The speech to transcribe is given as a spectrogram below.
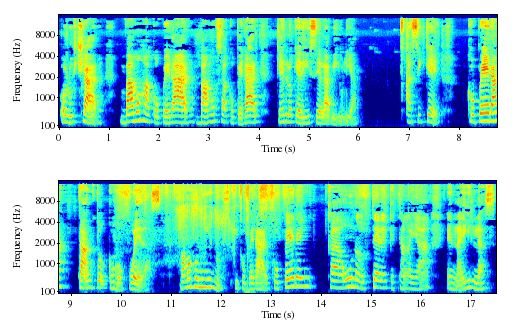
o luchar. Vamos a cooperar, vamos a cooperar, que es lo que dice la Biblia. Así que coopera tanto como puedas. Vamos a unirnos y cooperar. Cooperen cada uno de ustedes que están allá en las islas.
